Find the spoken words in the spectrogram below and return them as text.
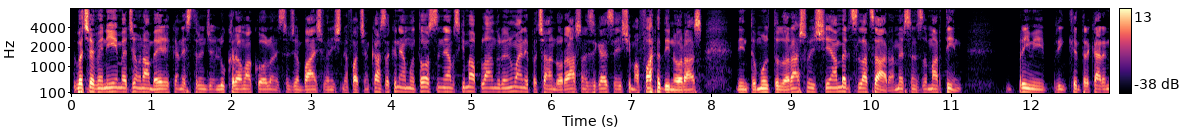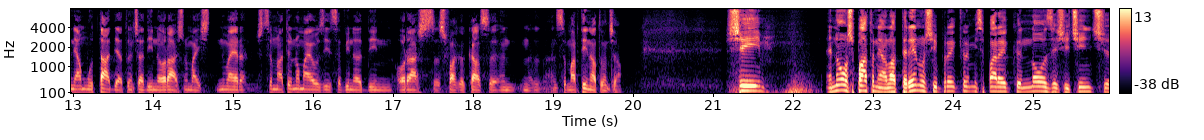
după ce venim, mergem în America, ne strângem, lucrăm acolo, ne strângem bani și venim și ne facem casă. Când ne-am întors, ne-am schimbat planurile, nu mai ne plăcea în oraș, am zis că să ieșim afară din oraș, din tumultul orașului și am mers la țară, am mers în San Martin primii printre care ne-am mutat de atunci din oraș. Nu mai, nu mai era, Sămnatiu nu mai auzit să vină din oraș să-și facă casă în, în San Martin atunci. Și în 94 ne-am luat terenul și mi se pare că în 95 uh,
